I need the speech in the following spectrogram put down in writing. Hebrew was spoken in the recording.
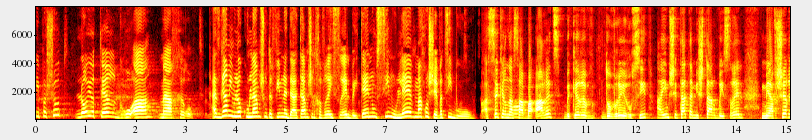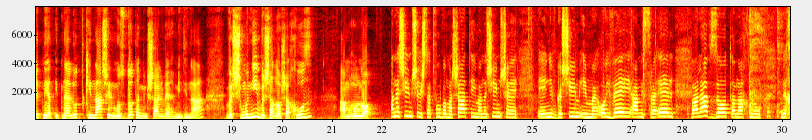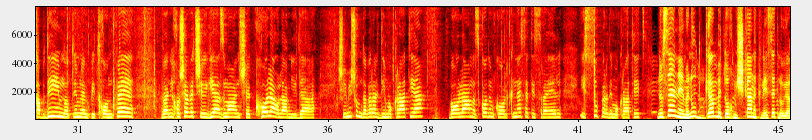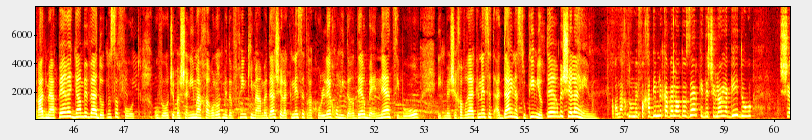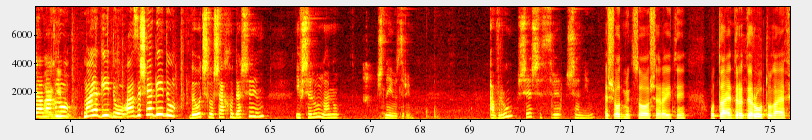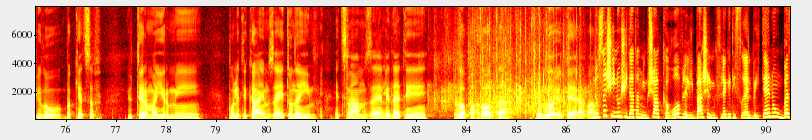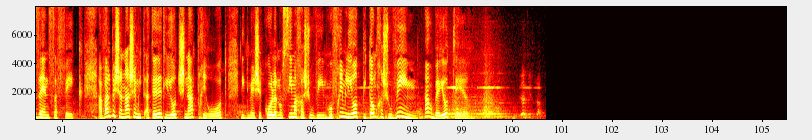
היא פשוט לא יותר גרועה מהאחרות. אז גם אם לא כולם שותפים לדעתם של חברי ישראל ביתנו, שימו לב מה חושב הציבור. הסקר נעשה בארץ בקרב דוברי רוסית. האם שיטת המשטר בישראל מאפשרת התנהלות תקינה של מוסדות הממשל והמדינה? ו-83% אמרו לא. אנשים שהשתתפו במשטים, אנשים שנפגשים עם אויבי עם ישראל, ועל אף זאת אנחנו מכבדים, נותנים להם פתחון פה. ואני חושבת שהגיע הזמן שכל העולם ידע שאם מישהו מדבר על דמוקרטיה בעולם, אז קודם כל כנסת ישראל היא סופר דמוקרטית. נושא הנאמנות גם בתוך משכן הכנסת לא ירד מהפרק גם בוועדות נוספות. ובעוד שבשנים האחרונות מדווחים כי מעמדה של הכנסת רק הולך ומידרדר בעיני הציבור, נדמה שחברי הכנסת עדיין עסוקים יותר בשלהם. אנחנו מפחדים לקבל עוד עוזר כדי שלא יגידו שאנחנו... מה יגידו? מה יגידו? אז זה שיגידו. בעוד שלושה חודשים אפשרו לנו שני עוזרים. עברו 16 שנים. יש עוד מקצוע שראיתי אותה הידרדרות, אולי אפילו בקצב יותר מהיר מפוליטיקאים, זה העיתונאים. אצלם זה לדעתי לא פחות. אם לא יותר, אבל... נושא שינוי שיטת הממשל קרוב לליבה של מפלגת ישראל ביתנו, בזה אין ספק. אבל בשנה שמתעתדת להיות שנת בחירות, נדמה שכל הנושאים החשובים הופכים להיות פתאום חשובים הרבה יותר.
